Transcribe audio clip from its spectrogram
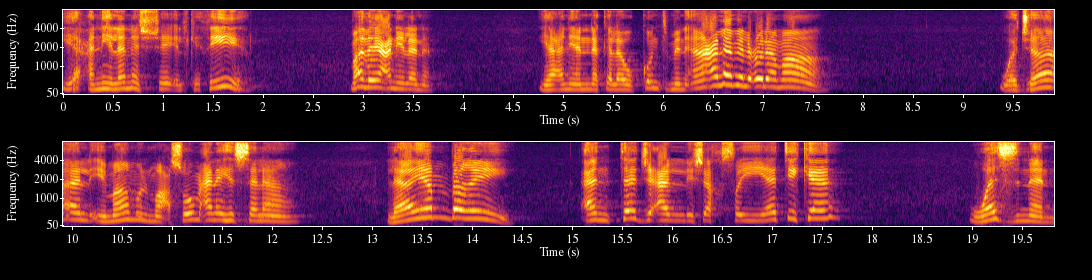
يعني لنا الشيء الكثير. ماذا يعني لنا؟ يعني أنك لو كنت من أعلم العلماء وجاء الإمام المعصوم عليه السلام لا ينبغي أن تجعل لشخصيتك وزنا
